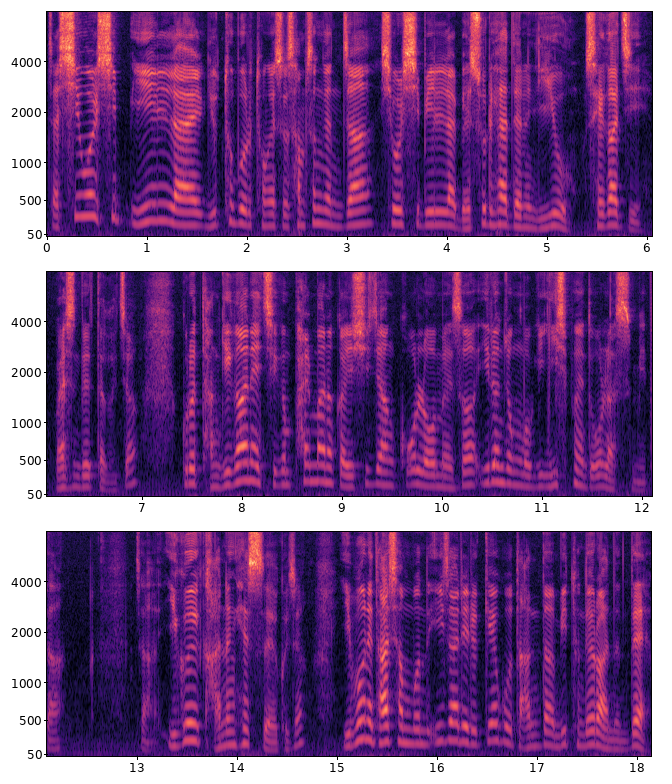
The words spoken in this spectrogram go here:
자 10월 12일 날 유튜브를 통해서 삼성전자 10월 12일 날 매수를 해야 되는 이유 세 가지 말씀드렸다 그죠? 그리고 단기간에 지금 8만원까지 쉬지 않고 올라오면서 이런 종목이 20% 올랐습니다. 자 이거에 가능했어요 그죠? 이번에 다시 한번 이 자리를 깨고 난 다음 밑으로 내려왔는데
